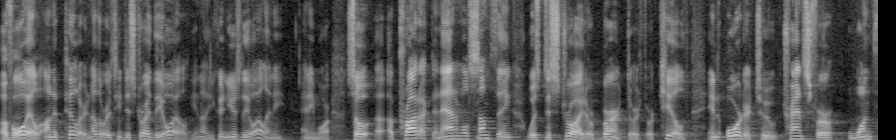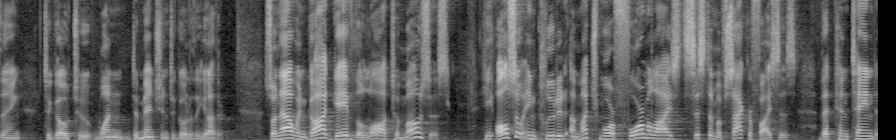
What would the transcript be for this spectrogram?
of oil on a pillar. In other words, he destroyed the oil. You, know, you couldn't use the oil any, anymore. So a product, an animal, something was destroyed or burnt or, or killed in order to transfer one thing to go to one dimension to go to the other. So now when God gave the law to Moses, He also included a much more formalized system of sacrifices that contained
